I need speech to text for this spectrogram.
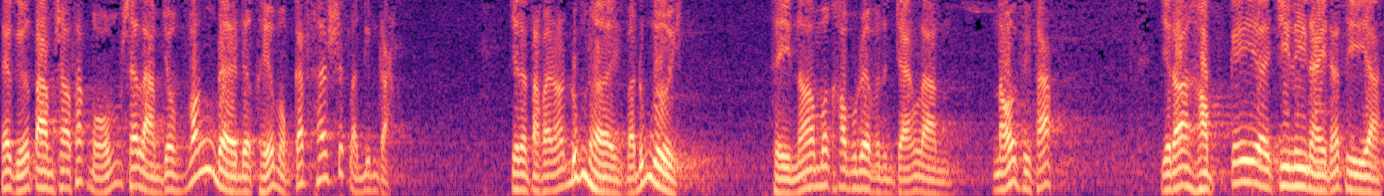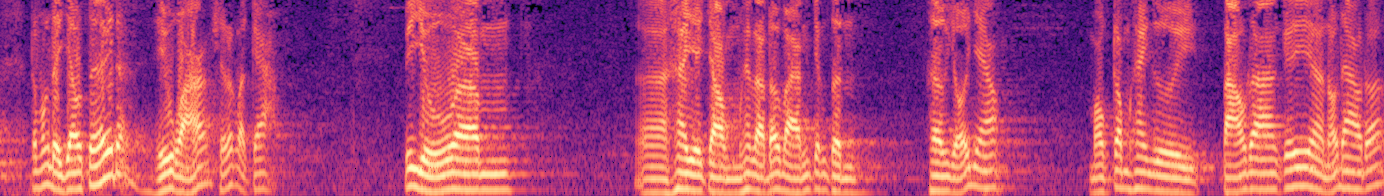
theo kiểu tam sao thất bổn, sẽ làm cho vấn đề được hiểu một cách hết sức là nghiêm trọng. Cho nên ta phải nói đúng thời và đúng người, thì nó mới không rơi vào tình trạng là nói phi pháp. Do đó học cái ờ, chi ly này đó thì à, trong vấn đề giao tế đó hiệu quả sẽ rất là cao. Ví dụ um, à, hai vợ chồng hay là đôi bạn chân tình hờn giỏi nhau một trong hai người tạo ra cái à, nỗi đau đó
